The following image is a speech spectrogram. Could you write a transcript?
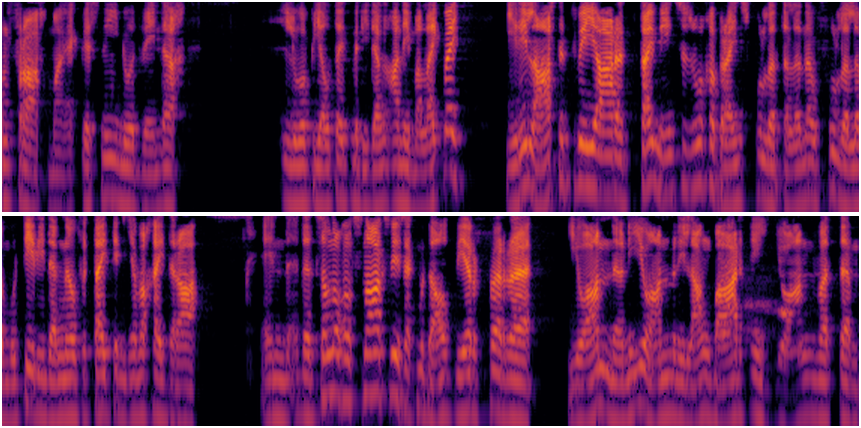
aanvraag, maar ek is nie noodwendig loop heeltyd met die ding aan nie, maar lyk my hierdie laaste 2 jaar het baie mense so gebreinspoel dat hulle nou voel hulle moet hierdie ding nou vir tyd en ewigheid dra. En dit sal nogal snaaks wees ek moet dalk weer vir uh, Johan, nou nie Johan met die lang baard nie, Johan wat um,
